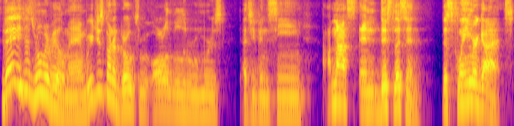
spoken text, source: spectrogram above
today is just rumorville, man. We're just gonna go through all of the little rumors that you've been seeing. I'm not, and this listen, disclaimer, guys.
